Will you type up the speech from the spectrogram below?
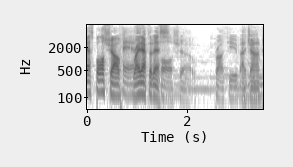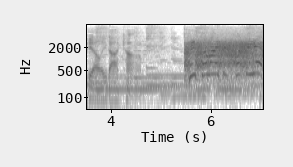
Pass Ball Show Pass right after this. Ball Show, brought to you by JohnPLE.com. Keep the license, put me in!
